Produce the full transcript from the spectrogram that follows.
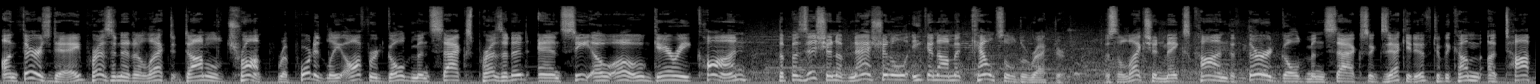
On Thursday, President elect Donald Trump reportedly offered Goldman Sachs president and COO Gary Cohn the position of National Economic Council director. The selection makes Cohn the third Goldman Sachs executive to become a top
